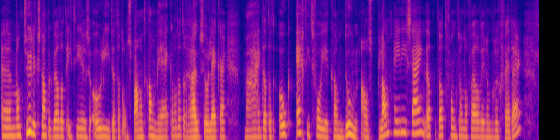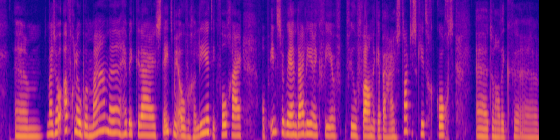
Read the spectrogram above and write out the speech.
Um, want tuurlijk snap ik wel dat etherische olie, dat dat ontspannend kan werken, want het ruikt zo lekker. Maar dat het ook echt iets voor je kan doen als plantmedicijn, dat, dat vond ik dan nog wel weer een brug verder. Um, maar zo afgelopen maanden heb ik daar steeds meer over geleerd. Ik volg haar op Instagram, daar leer ik veel, van. Ik heb haar een starterskit gekocht. Uh, toen had ik ehm,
